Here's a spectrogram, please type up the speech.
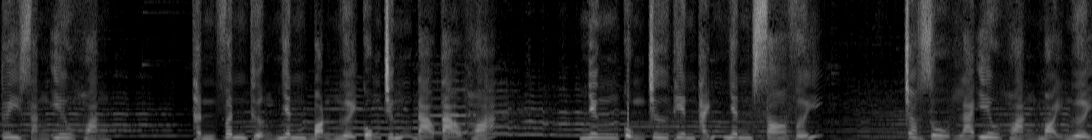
Tuy rằng yêu hoàng, Thần vân thượng nhân bọn người cũng chứng đạo tạo hóa. Nhưng cùng chư thiên thánh nhân so với, Cho dù là yêu hoàng mọi người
